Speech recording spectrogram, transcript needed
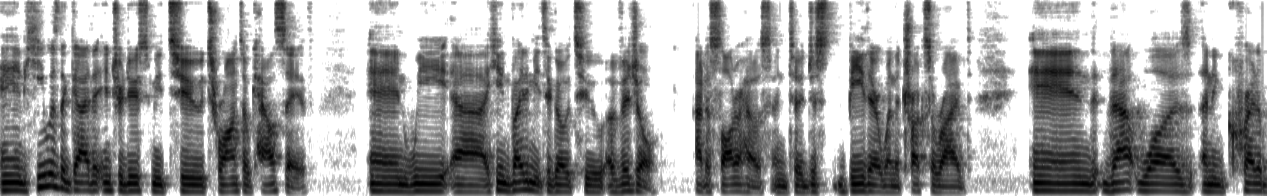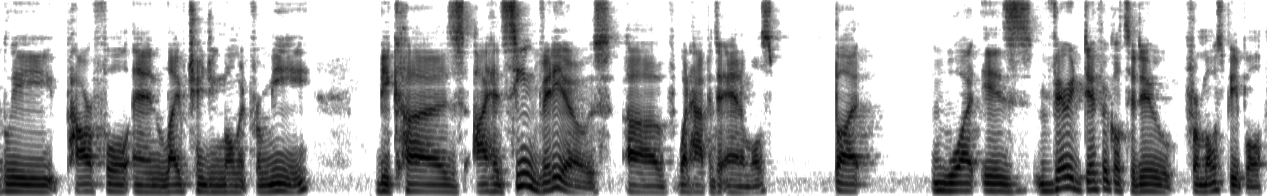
And he was the guy that introduced me to Toronto Cow Save. And we, uh, he invited me to go to a vigil at a slaughterhouse and to just be there when the trucks arrived. And that was an incredibly powerful and life changing moment for me because I had seen videos of what happened to animals, but what is very difficult to do for most people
